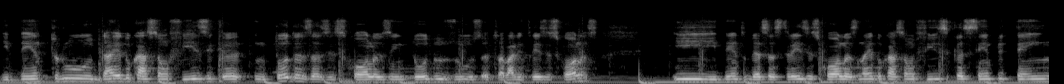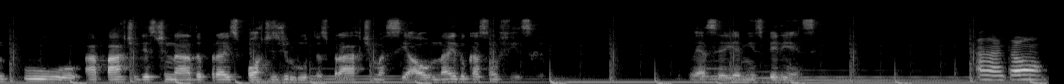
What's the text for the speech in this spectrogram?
E dentro da educação física, em todas as escolas, em todos os, eu trabalho em três escolas, e dentro dessas três escolas, na educação física, sempre tem o, a parte destinada para esportes de lutas, para arte marcial na educação física. Essa aí é a minha experiência. Ah, então,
